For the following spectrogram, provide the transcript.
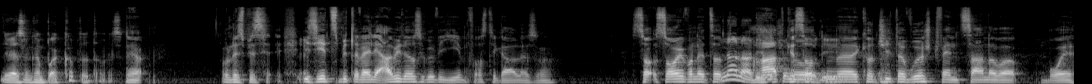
weil es noch keinen Bock gehabt hat damals. ja. Und ist, bis, ist jetzt mittlerweile auch wieder so gut wie jedem fast egal. Also. So, sorry, wenn nicht so Nein, nein, die hat hart schon noch gesottene die- Conchita Wurst-Fans sind, aber boy,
